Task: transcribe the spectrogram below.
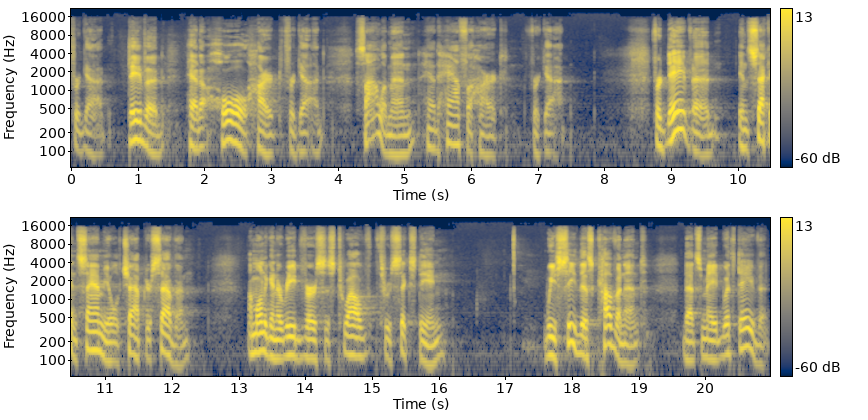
for God. David had a whole heart for God. Solomon had half a heart for God. For David, in 2 Samuel chapter 7, I'm only going to read verses 12 through 16. We see this covenant that's made with David,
